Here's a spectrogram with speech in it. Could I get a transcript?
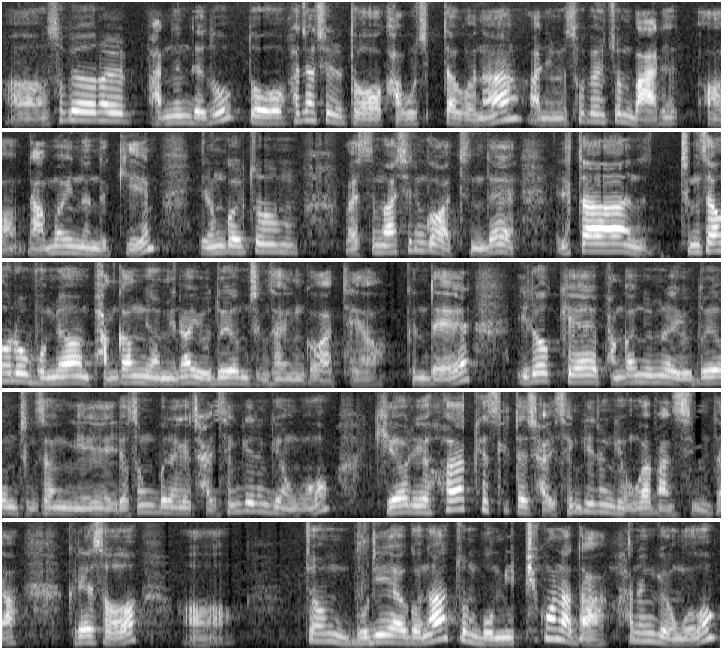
어, 소변을 봤는데도 또 화장실을 더 가고 싶다거나 아니면 소변이 좀 마르, 어, 남아 있는 느낌 이런 걸 좀 말씀하시는 것 같은데 일단 증상으로 보면 방광염이나 요도염 증상인 것 같아요. 근데 이렇게 방광염이나 요도염 증상이 여성분에게 잘 생기는 경우 기혈이 허약했을 때 잘 생기는 경우가 많습니다. 그래서 어, 좀 무리하거나 좀 몸이 피곤하다 하는 경우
